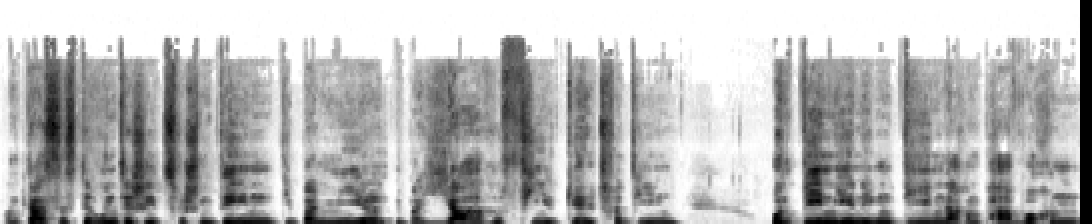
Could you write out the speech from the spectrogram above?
Und das ist der Unterschied zwischen denen, die bei mir über Jahre viel Geld verdienen und denjenigen, die nach ein paar Wochen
